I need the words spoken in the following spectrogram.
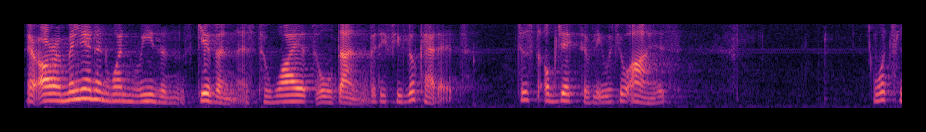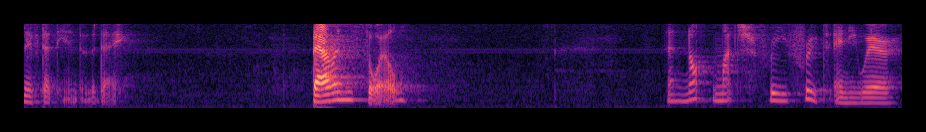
There are a million and one reasons given as to why it's all done, but if you look at it just objectively with your eyes, what's left at the end of the day? Barren soil and not much free fruit anywhere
